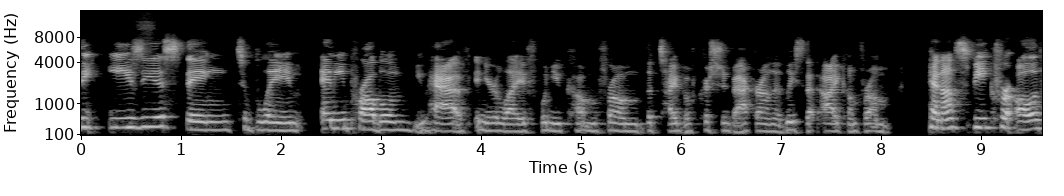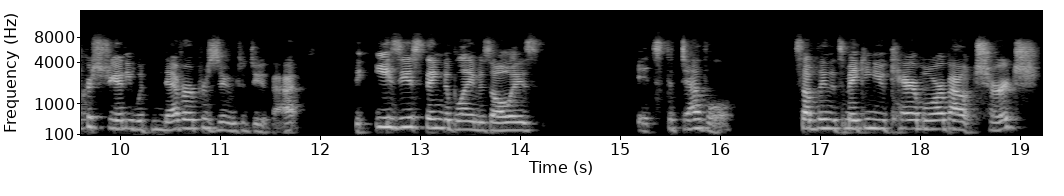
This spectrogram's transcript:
The easiest thing to blame any problem you have in your life when you come from the type of Christian background, at least that I come from, cannot speak for all of Christianity, would never presume to do that. The easiest thing to blame is always it's the devil something that's making you care more about church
